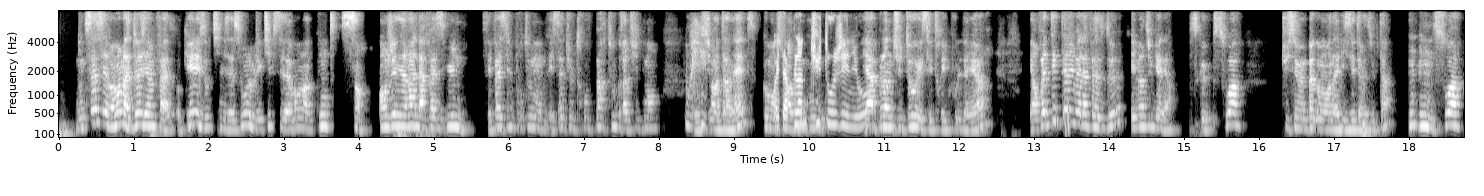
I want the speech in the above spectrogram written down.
Donc ça, c'est vraiment la deuxième phase. Ok, les optimisations, l'objectif, c'est d'avoir un compte sain. En général, la phase 1, c'est facile pour tout le monde. Et ça, tu le trouves partout gratuitement euh, sur Internet. tu as plein de tutos géniaux. Il y a plein de tutos et c'est très cool d'ailleurs. Et en fait, dès que tu arrives à la phase 2, eh ben, tu galères. Parce que soit tu sais même pas comment analyser tes résultats, soit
